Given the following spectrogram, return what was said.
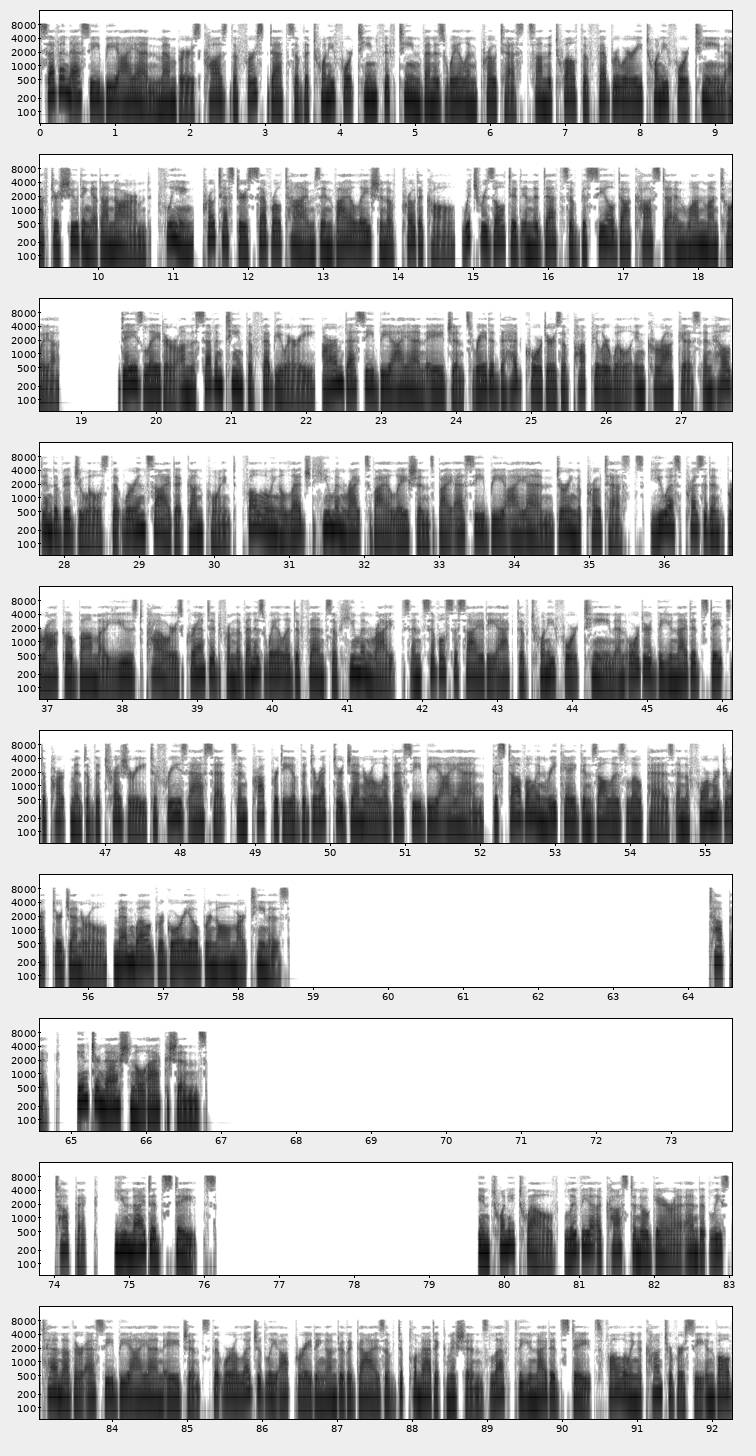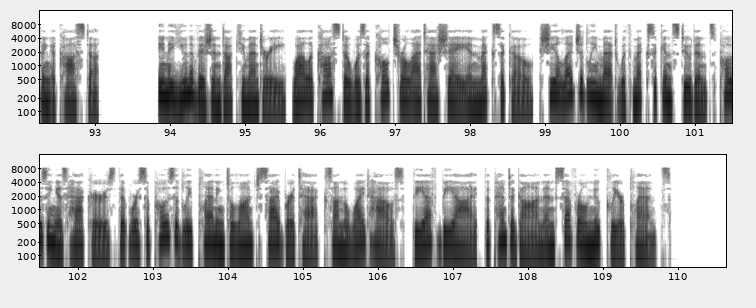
Seven SEBIN members caused the first deaths of the 2014–15 Venezuelan protests on 12 February 2014 after shooting at unarmed, fleeing, protesters several times in violation of protocol, which resulted in the deaths of Bassil da Costa and Juan Montoya. Days later on 17 February, armed SEBIN agents raided the headquarters of Popular Will in Caracas and held individuals that were inside at gunpoint, following alleged human rights violations by SEBIN during the protests. U.S. President Barack Obama used powers granted from the Venezuela Defense of Human Rights and Civil Society Act of 2014 and ordered the United States Department of the Treasury to freeze assets and property of the Director General of SEBIN, Gustavo Enrique González López and the former Director General, Manuel Gregorio Bernal Martínez. International actions United States In 2012, Livia Acosta Noguera and at least 10 other SEBIN agents that were allegedly operating under the guise of diplomatic missions left the United States following a controversy involving Acosta. In a Univision documentary, while Acosta was a cultural attaché in Mexico, she allegedly met with Mexican students posing as hackers that were supposedly planning to launch cyberattacks on the White House, the FBI, the Pentagon and several nuclear plants.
